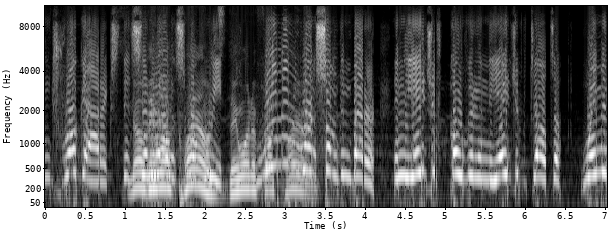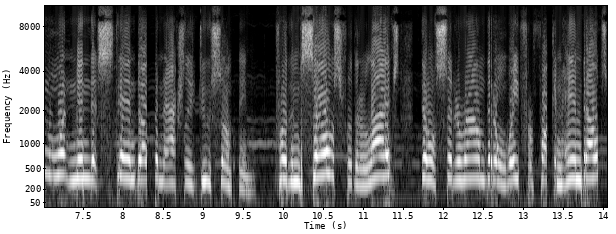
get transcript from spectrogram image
right? drug addicts that No, sit they around want and smoke clowns. weed. They wanna fuck women clowns. want something better. In the age of COVID, in the age of Delta, women want men that stand up and actually do something for themselves, for their lives. They don't sit around. They don't wait for fucking handouts.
